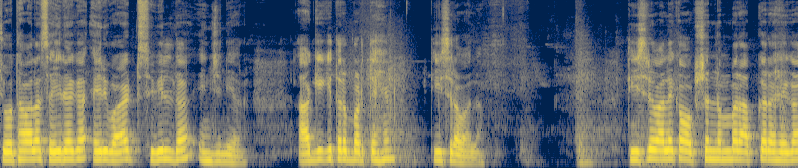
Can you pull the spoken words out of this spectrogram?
चौथा वाला सही रहेगा। A reward civil the engineer आगे की तरफ़ बढ़ते हैं, तीसरा वाला। तीसरे वाले का ऑप्शन नंबर आपका रहेगा।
